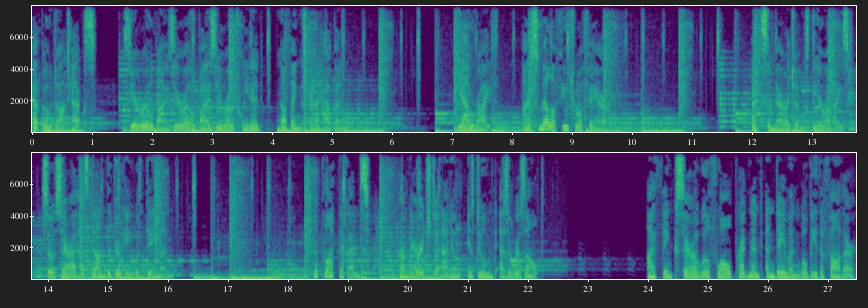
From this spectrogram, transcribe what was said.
at O.X. 0 by 0 by 0 tweeted, nothing's gonna happen. Yeah right. I smell a future affair. At Samarajams theorized, so Sarah has done the dirty with Damon. The plot thickens. Her marriage to Adam is doomed as a result. I think Sarah will fall pregnant and Damon will be the father.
